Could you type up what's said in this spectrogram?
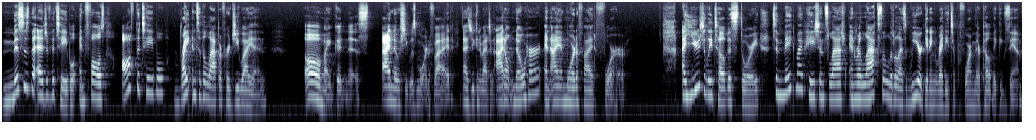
misses the edge of the table, and falls off the table right into the lap of her GYN. Oh my goodness. I know she was mortified. As you can imagine, I don't know her, and I am mortified for her. I usually tell this story to make my patients laugh and relax a little as we are getting ready to perform their pelvic exam.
